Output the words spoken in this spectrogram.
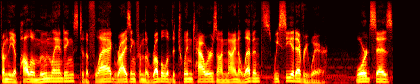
From the Apollo moon landings to the flag rising from the rubble of the Twin Towers on 9 11ths, we see it everywhere. Ward says,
